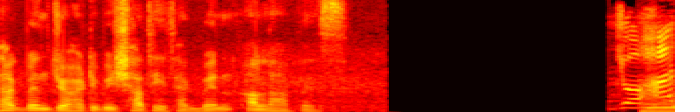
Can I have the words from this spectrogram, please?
থাকবেন জহা টিভির সাথেই থাকবেন। আল্লাহ হাফেজ। Johan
